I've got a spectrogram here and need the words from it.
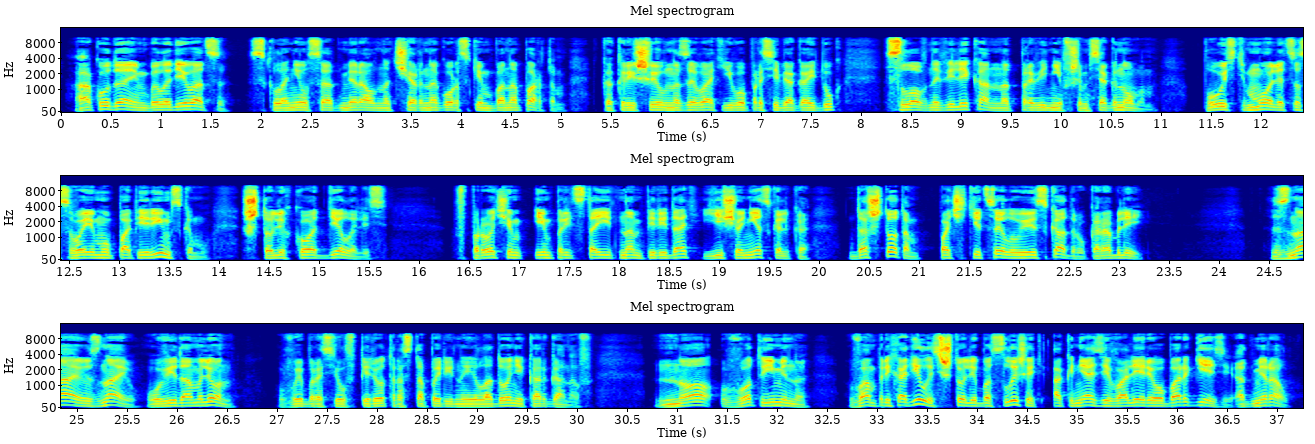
А куда им было деваться? Склонился адмирал над Черногорским Бонапартом, как решил называть его про себя Гайдук, словно великан над провинившимся гномом. Пусть молятся своему папе римскому, что легко отделались. Впрочем, им предстоит нам передать еще несколько, да что там, почти целую эскадру кораблей. Знаю, знаю, уведомлен, выбросил вперед растопыренные ладони Карганов. Но вот именно, вам приходилось что-либо слышать о князе Валерио Боргезе, адмирал?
